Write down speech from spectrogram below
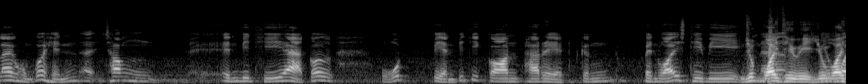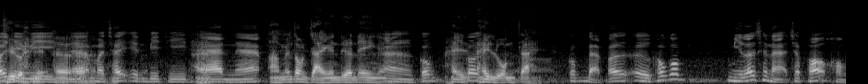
แรกผมก็เห็นเอ่อช่อง NBT อะก็โอ้โหเปลี่ยนพิธีกรพาเรดกันเป็น Voice TV ยุคนะ Voice TV ยุค Voice Voice TV เออเออนะมาใช้ NBT แทนนะอ่าไม่ต้องจ่ายเงินเดือนเองไงอ่าก็ให้ก็ให้หลวงจ่าย ก็แบบว่าเออเขาก็ มีลักษณะเฉพาะของ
